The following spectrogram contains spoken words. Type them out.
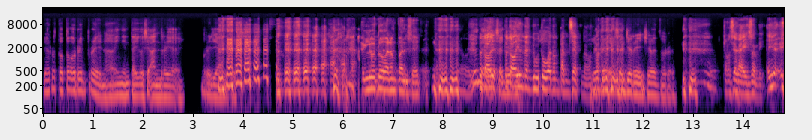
Pero totoo rin pre na inintay ko si Andrea eh. Brilyante. Nagluto ka ng pansit. yun totoo, na, exaggeration. totoo yung nagdutuwa ng panset, no? Yun na exaggeration, bro. Tsaka si Raisa May. Ay, ay,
